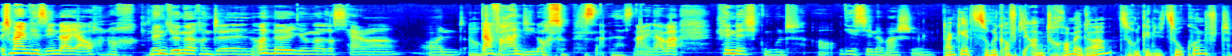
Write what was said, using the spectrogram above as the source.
ich meine, wir sehen da ja auch noch einen jüngeren Dylan und eine jüngere Sarah. Und oh. da waren die noch so ein bisschen anders. Nein, aber finde ich gut. Oh, die Szene war schön. Dann geht's zurück auf die Andromeda, zurück in die Zukunft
